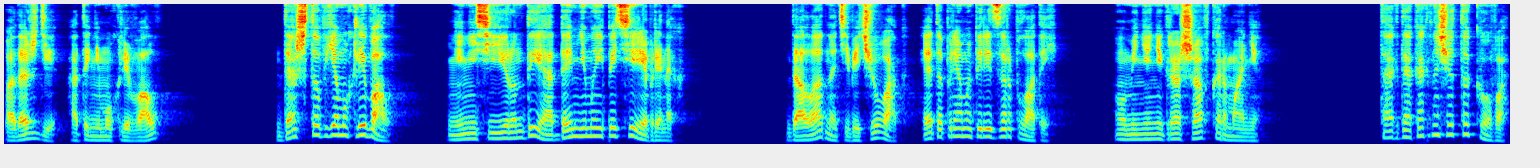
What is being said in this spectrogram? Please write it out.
Подожди, а ты не мухлевал? Да чтоб я мухлевал! Не неси ерунды, отдай мне мои пять серебряных. Да ладно тебе, чувак, это прямо перед зарплатой. У меня ни гроша в кармане. Тогда как насчет такого?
